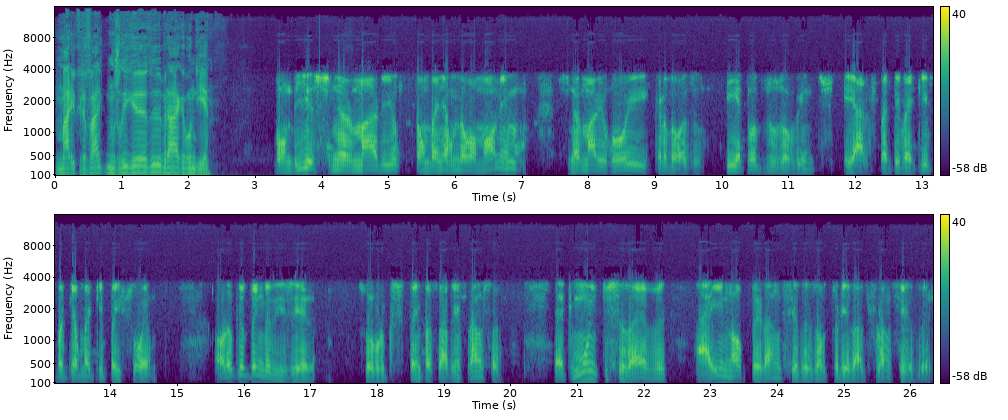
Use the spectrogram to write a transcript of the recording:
Mário Carvalho, que nos liga de Braga. Bom dia. Bom dia, Sr. Mário, também é o meu homónimo, Sr. Mário Rui Cardoso, e a todos os ouvintes, e à respectiva equipa, que é uma equipa excelente. Ora, o que eu tenho a dizer sobre o que se tem passado em França é que muito se deve à inoperância das autoridades francesas.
